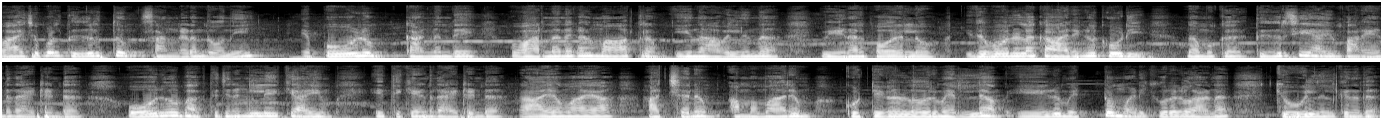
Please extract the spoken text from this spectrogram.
വായിച്ചപ്പോൾ തീർത്തും സങ്കടം തോന്നി. എപ്പോഴും കണ്ണന്റെ വർണനകൾ മാത്രം ഈ നാവിൽ നിന്ന് വീണാൽ പോരല്ലോ. ഇതുപോലുള്ള കാര്യങ്ങൾ കൂടി നമുക്ക് തീർച്ചയായും പറയേണ്ടതായിട്ടുണ്ട്. ഓരോ ഭക്തജനങ്ങളിലേക്കായും എത്തിക്കേണ്ടതായിട്ടുണ്ട്. പ്രായമായ അച്ഛനും അമ്മമാരും കുട്ടികളുള്ളവരും എല്ലാം ഏഴും എട്ടും മണിക്കൂറുകളാണ് ക്യൂവിൽ നിൽക്കുന്നത്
